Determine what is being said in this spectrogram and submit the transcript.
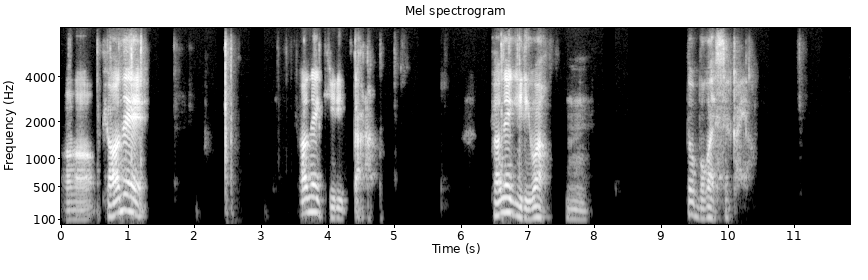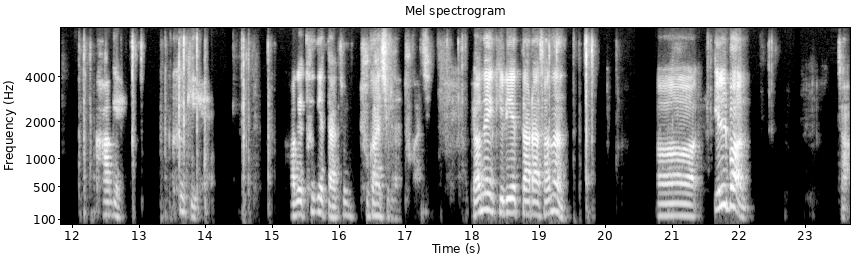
어, 변의 변의 길이 따라 변의 길이와 음, 또 뭐가 있을까요? 각의 크기에 각의 크기에 따라 두 가지로 두 가지. 변의 길이에 따라서는 어 1번 자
